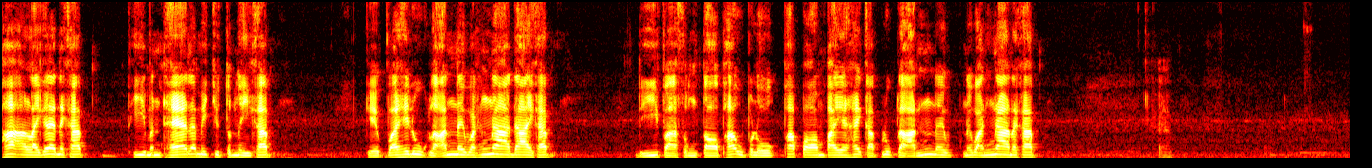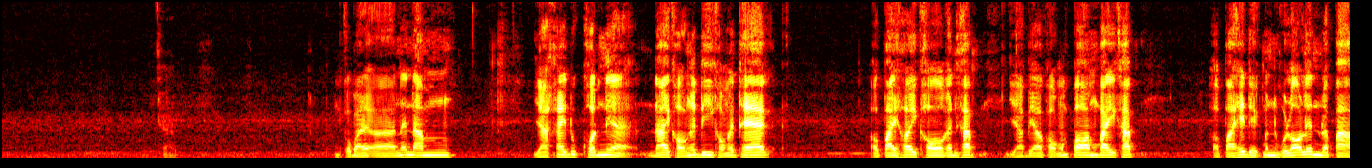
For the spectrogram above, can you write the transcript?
ผ้าอะไรก็ได้นะครับ ที่มันแท้และมีจุดตำหนิครับ เก็บไว้ให้ลูกหลานในวันข้างหน้าได้ครับ ดีฝ่าส่งต่อพระอุปโลกพระปลอมไปให้กับลูกหลานในในวันข้างหน้านะครับ ครับ ครับ ผมก็มาเอ่อแนะนำอยากให้ทุกคนเนี่ย ได้ของดีของแท้ๆเอาไปห้อยคอกันครับ อย่าไปเอาของปลอมไปครับ เอาไปให้เด็กมันหัวเราะเล่นเปล่า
